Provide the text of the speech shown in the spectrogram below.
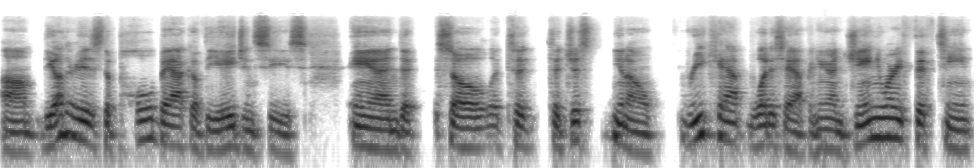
Um, the other is the pullback of the agencies. And so to, to just, you know, recap what has happened here on January 15th,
